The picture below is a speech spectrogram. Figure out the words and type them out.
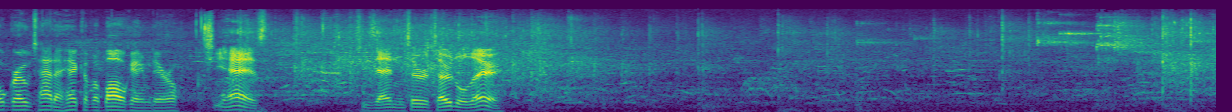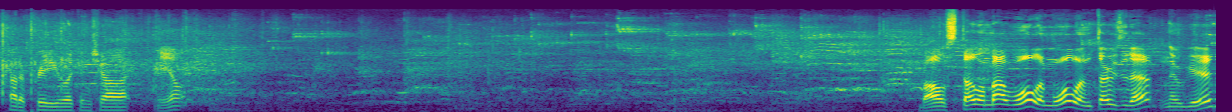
Colgrove's had a heck of a ball game, Darryl. She has. She's adding to her total there. Got a pretty looking shot. Yep. Ball stolen by Woolen. Woolen throws it up. No good.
